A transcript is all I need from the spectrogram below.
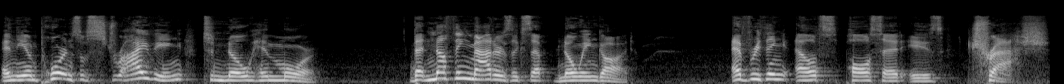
and the importance of striving to know Him more. That nothing matters except knowing God. Everything else, Paul said, is trash.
